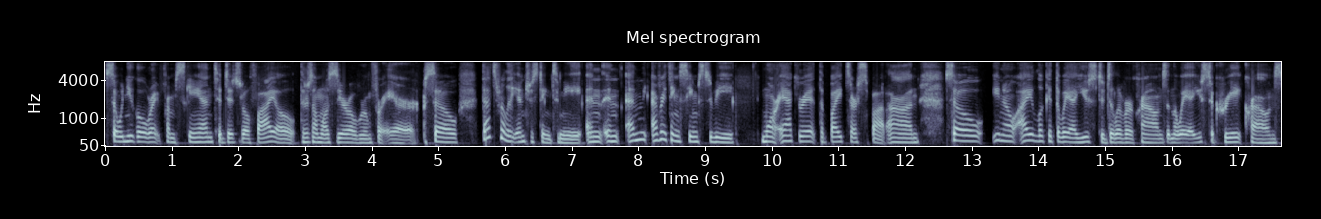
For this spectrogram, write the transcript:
So when you go right from scan to digital file, there's almost zero room for error. So that's really interesting to me. And and and everything seems to be more accurate. The bites are spot on. So, you know, I look at the way I used to deliver crowns and the way I used to create crowns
